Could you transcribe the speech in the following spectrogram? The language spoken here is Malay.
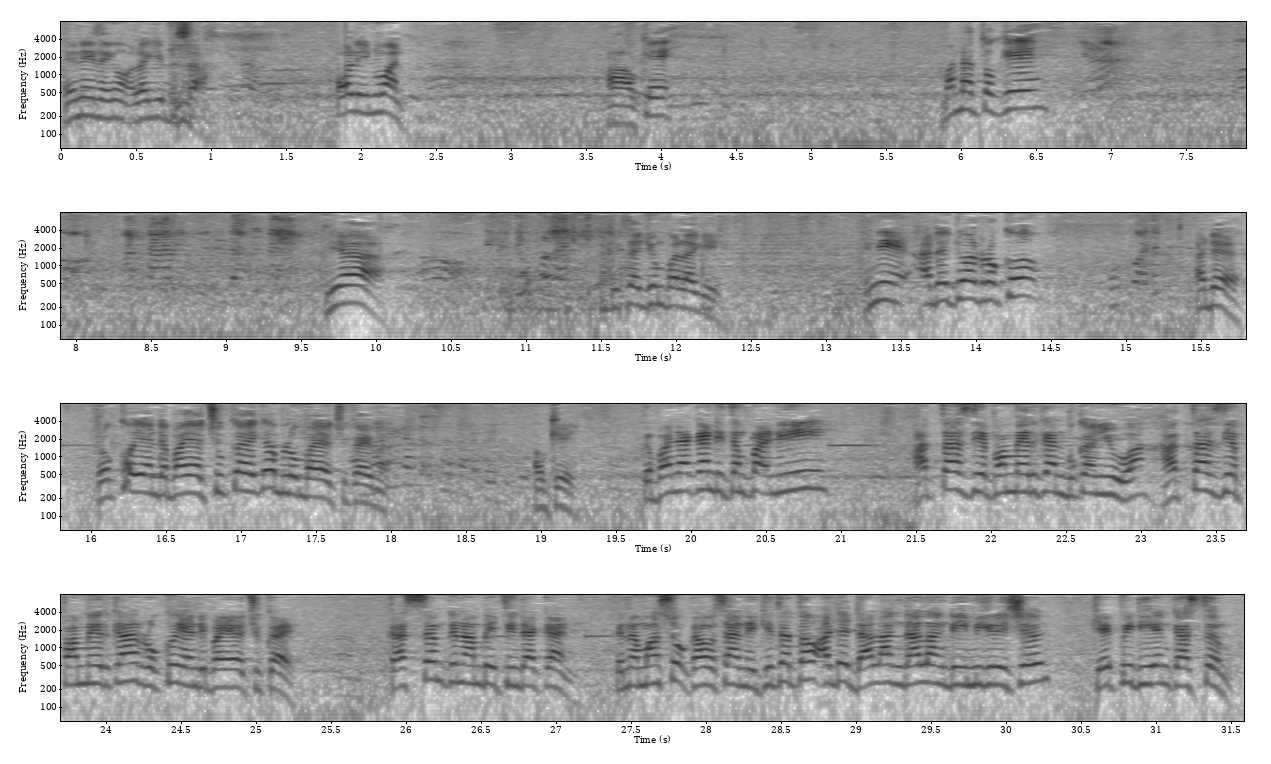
Ini tengok lagi besar. All in one. Ah, okey. Mana toke? Ya. Kita jumpa lagi. Ini ada jual rokok? Ada. Rokok yang dia bayar cukai ke belum bayar cukai mak? Okey. Kebanyakan di tempat ni atas dia pamerkan bukan you ah. Atas dia pamerkan rokok yang dibayar cukai. Custom kena ambil tindakan. Kena masuk kawasan ni. Kita tahu ada dalang-dalang di immigration, KPDN custom.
